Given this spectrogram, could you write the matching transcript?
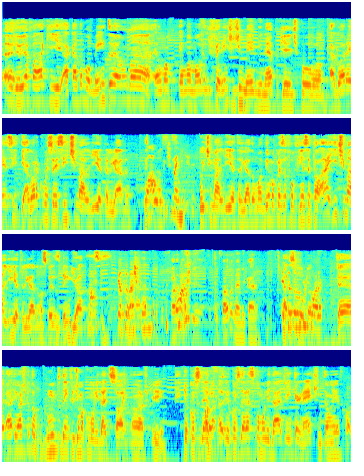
É, Eu ia falar que a cada momento é uma, é uma, é uma moda diferente de meme, né? Porque, tipo, agora é esse. Agora começou esse Itimalia, tá ligado? qual última dia? O Itimalia, tá ligado? Uma, vem uma coisa fofinha, você fala, ah, Itimalia, tá ligado? Umas coisas bem idiotas, assim. Eu tô, acho que fora, por fora do meme, cara. eu tô todo por fora. É, eu acho que eu tô muito dentro de uma comunidade só, então eu acho que. Que eu considero, eu considero essa comunidade a internet, então é foda.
